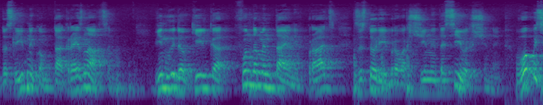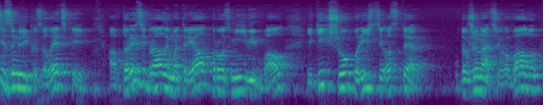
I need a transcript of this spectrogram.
дослідником та краєзнавцем. Він видав кілька фундаментальних праць з історії Броварщини та Сіверщини. В описі землі Козелецької автори зібрали матеріал про Змієвий вал, який йшов по річці Остер. Довжина цього валу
